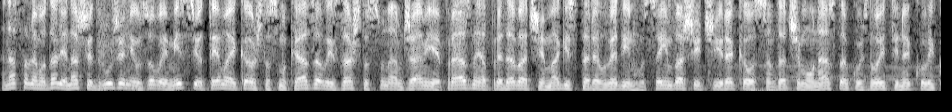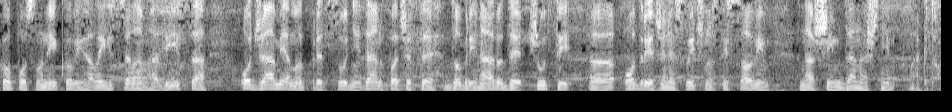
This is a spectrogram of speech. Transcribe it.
Nastavljamo dalje naše druženje uz ovu emisiju. Tema je kao što smo kazali zašto su nam džamije prazne, a predavač je magistar Elvedin Husein Bašić i rekao sam da ćemo u nastavku izdvojiti nekoliko poslanikovih alaihissalam hadisa o džamijama pred sudnji dan, pa ćete dobri narode čuti uh, određene sličnosti sa ovim našim današnjim aktom.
